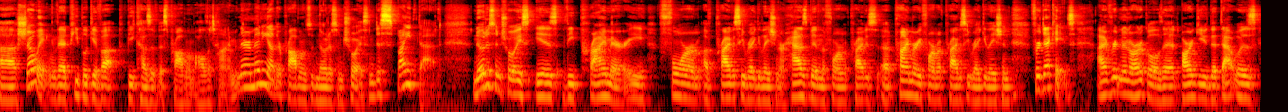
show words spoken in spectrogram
uh, showing that people give up because of this problem all the time. And there are many other problems with notice and choice. And despite that, Notice and choice is the primary form of privacy regulation, or has been the form of privacy, uh, primary form of privacy regulation for decades. I've written an article that argued that that was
